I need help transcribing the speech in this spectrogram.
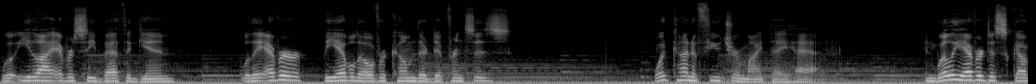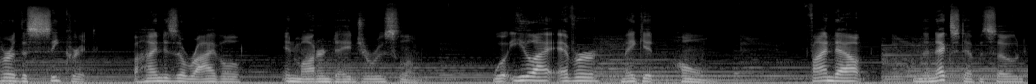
Will Eli ever see Beth again? Will they ever be able to overcome their differences? What kind of future might they have? And will he ever discover the secret behind his arrival in modern day Jerusalem? Will Eli ever make it home? Find out in the next episode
